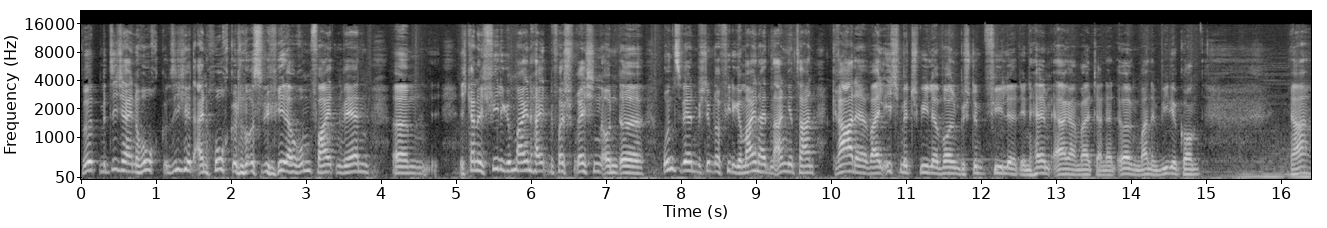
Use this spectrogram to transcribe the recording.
wird mit Sicherheit ein, Hoch, Sicherheit ein Hochgenuss, wie wir da rumfighten werden. Ähm, ich kann euch viele Gemeinheiten versprechen und äh, uns werden bestimmt auch viele Gemeinheiten angetan. Gerade weil ich mitspiele, wollen bestimmt viele den Helm ärgern, weil der dann irgendwann im Video kommt. Ja,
